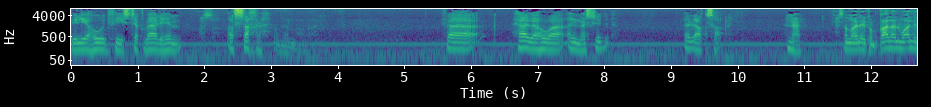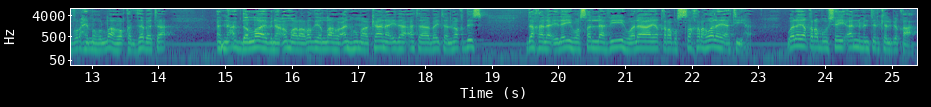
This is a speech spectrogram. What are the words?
باليهود في استقبالهم الصخرة. فهذا هو المسجد الأقصى. نعم. أحسن الله إليكم. قال المؤلف رحمه الله وقد ثبت أن عبد الله بن عمر رضي الله عنهما كان إذا أتى بيت المقدس دخل إليه وصلى فيه ولا يقرب الصخرة ولا يأتيها ولا يقرب شيئا من تلك البقاع.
